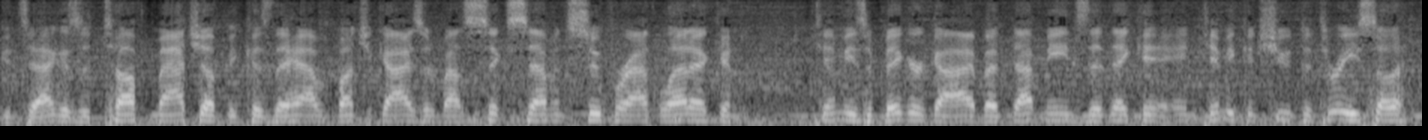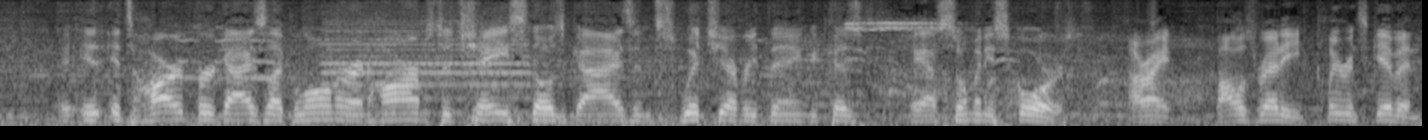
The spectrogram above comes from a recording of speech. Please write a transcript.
Gonzaga is a tough matchup because they have a bunch of guys that are about six seven, super athletic, and Timme's a bigger guy, but that means that they can and Timme can shoot the three, so it, it's hard for guys like Lohner and Haarms to chase those guys and switch everything because they have so many scores. All right, ball's ready. Clearance given.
